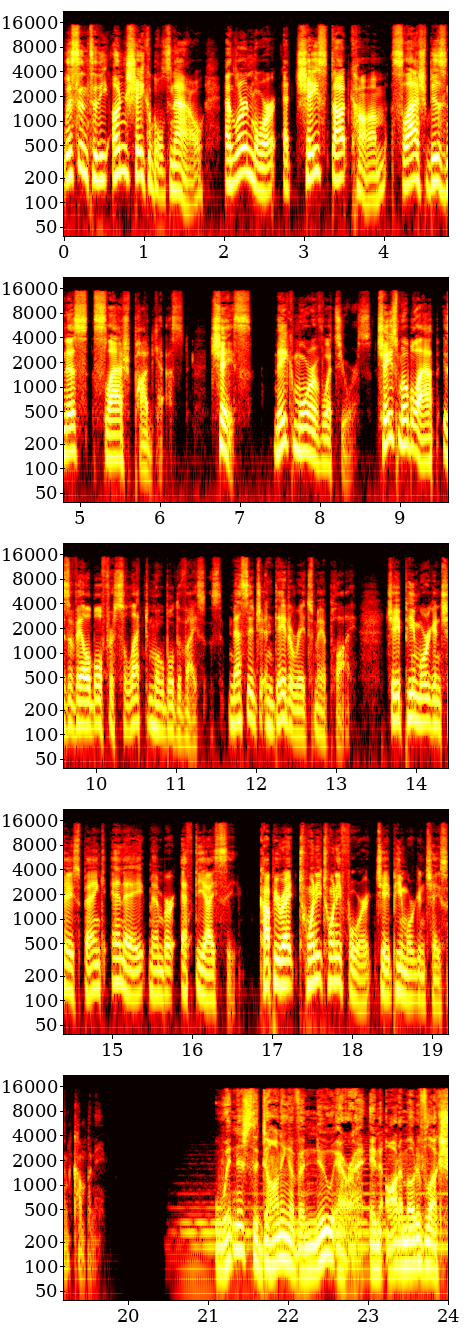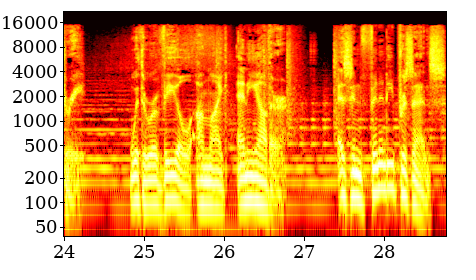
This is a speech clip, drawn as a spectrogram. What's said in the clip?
Listen to the Unshakables now and learn more at chase.com slash business slash podcast. Chase, make more of what's yours. Chase mobile app is available for select mobile devices. Message and data rates may apply. JP Morgan Chase Bank NA member FDIC. Copyright 2024 JP Morgan Chase and Company. Witness the dawning of a new era in automotive luxury with a reveal unlike any other as Infiniti presents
